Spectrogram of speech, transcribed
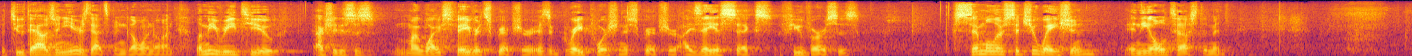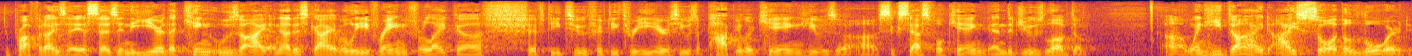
For 2,000 years that's been going on. Let me read to you. Actually, this is my wife's favorite scripture. is a great portion of scripture, Isaiah 6, a few verses. Similar situation in the Old Testament. The prophet Isaiah says, In the year that King Uzziah, now this guy, I believe, reigned for like uh, 52, 53 years. He was a popular king, he was a, a successful king, and the Jews loved him. Uh, when he died, I saw the Lord.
